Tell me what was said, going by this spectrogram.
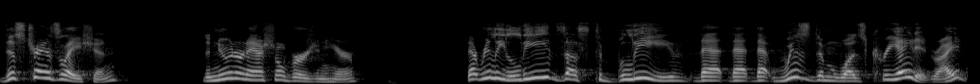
this translation, the New International Version here, that really leads us to believe that, that, that wisdom was created, right?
